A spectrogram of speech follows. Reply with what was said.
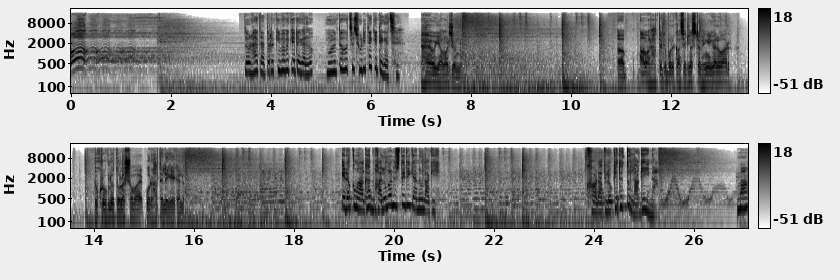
মা! তোর হাত এতটা কীভাবে কেটে গেল? মনে তো হচ্ছে ছুরিতে কেটে গেছে। হ্যাঁ ওই আমার জন্য। আমার হাত থেকে পরে কাঁচের গ্লাসটা ভেঙে গেল আর টুকরোগুলো তোলার সময় ওর হাতে লেগে গেল। এরকম আঘাত ভালো মানুষদেরই কেন লাগে? খারাপ লোকেদের তো লাগেই না। মা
